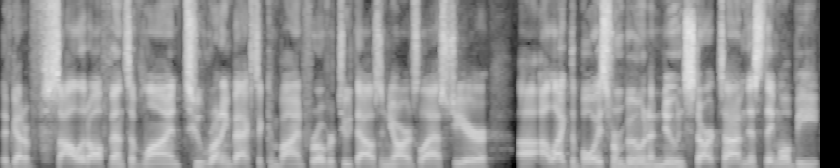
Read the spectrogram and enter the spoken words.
They've got a solid offensive line, two running backs that combined for over 2,000 yards last year. Uh, I like the boys from Boone. A noon start time. This thing will be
